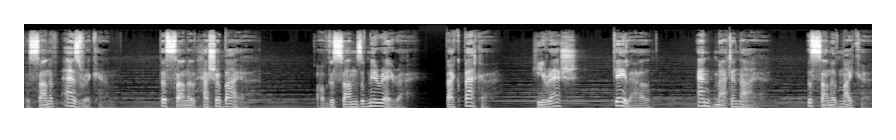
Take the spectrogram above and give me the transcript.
the son of Azrikam, the son of Hashabiah. Of the sons of Merari, Bakbakkar, Heresh, Galal, and Mattaniah, the son of Micah,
